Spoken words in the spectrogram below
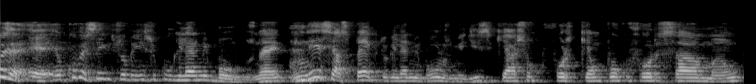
Pois é, é, eu conversei sobre isso com o Guilherme Boulos, né? Nesse aspecto, o Guilherme Boulos me disse que acha que é um pouco forçar a mão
